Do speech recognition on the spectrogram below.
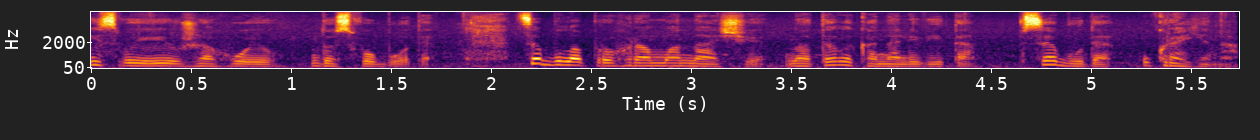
і своєю жагою до свободи. Це була програма Наші на телеканалі Віта. Все буде Україна.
